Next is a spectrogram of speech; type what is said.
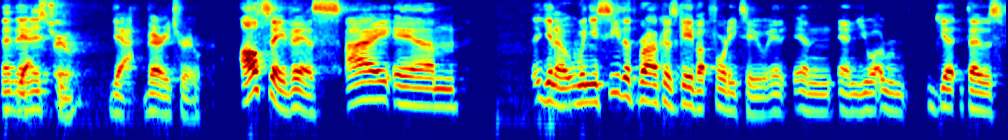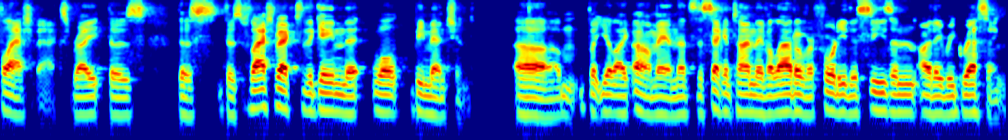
that yeah. is true. Yeah, very true. I'll say this: I am, you know, when you see that the Broncos gave up 42, and and, and you get those flashbacks, right? Those those those flashbacks to the game that won't be mentioned. Um, but you're like, oh man, that's the second time they've allowed over 40 this season. Are they regressing?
